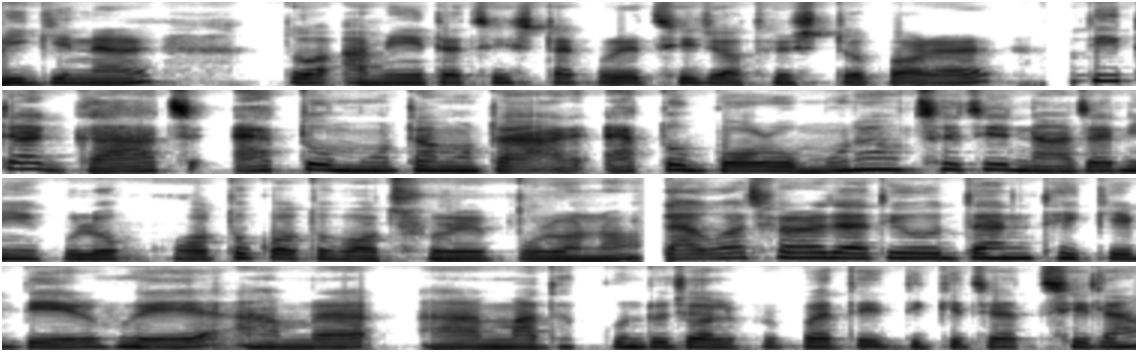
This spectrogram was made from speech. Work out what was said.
বিগিনার তো আমি এটা চেষ্টা করেছি যথেষ্ট করার। প্রতিটা গাছ এত মোটা মোটা আর এত বড়, মনে হচ্ছে যে না জানি এগুলো কত কত বছরের পুরনো। লাউয়াছড়া জাতীয় উদ্যান থেকে বের হয়ে আমরা মাধবকুণ্ড জলপ্রপাতের দিকে যাচ্ছিলাম।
